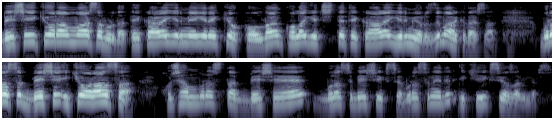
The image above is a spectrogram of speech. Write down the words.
5'e 2 oran varsa burada tekrara girmeye gerek yok. Koldan kola geçişte tekrara girmiyoruz değil mi arkadaşlar? Burası 5'e 2 oransa hocam burası da 5'e burası 5x ise burası nedir? 2x yazabiliriz.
